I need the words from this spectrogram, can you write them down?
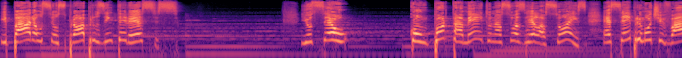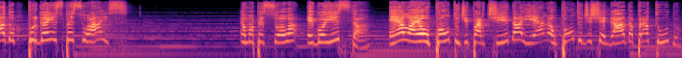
e para os seus próprios interesses. E o seu comportamento nas suas relações é sempre motivado por ganhos pessoais. É uma pessoa egoísta. Ela é o ponto de partida e ela é o ponto de chegada para tudo.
